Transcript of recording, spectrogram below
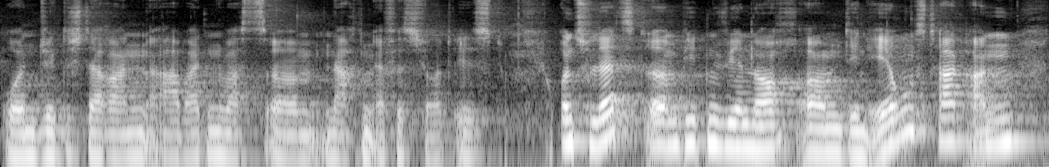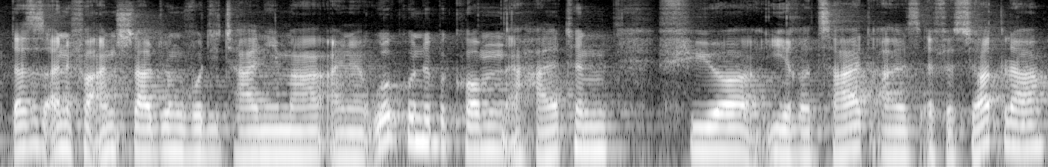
und wirklich daran arbeiten, was ähm, nach dem FSJ ist. Und zuletzt bieten wir noch den Ehrungstag an. Das ist eine Veranstaltung, wo die Teilnehmer eine Urkunde bekommen, erhalten für ihre Zeit als FSJler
